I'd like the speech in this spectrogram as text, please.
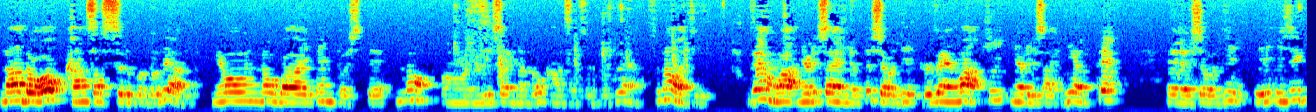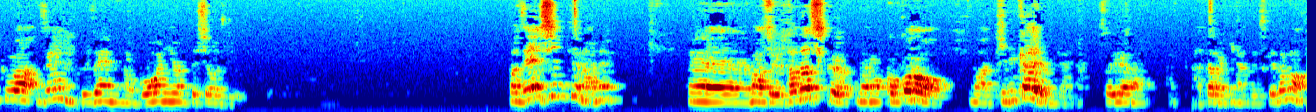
などを観察することである。妙音の場合、縁としての如理祭などを観察することである。すなわち、善は如理祭によって生じ、不全は非如理祭によって、えー、生じ、異軸は善不全の業によって生じ。まあ、全身っていうのはね、えー、まあそういう正しくの心を、まあ、切り替えるみたいな、そういうような働きなんですけども、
